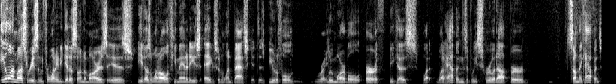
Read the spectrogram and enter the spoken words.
Elon Musk's reason for wanting to get us onto Mars is he doesn't want all of humanity's eggs in one basket. This beautiful Right. blue marble Earth because what what happens if we screw it up or something happens,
